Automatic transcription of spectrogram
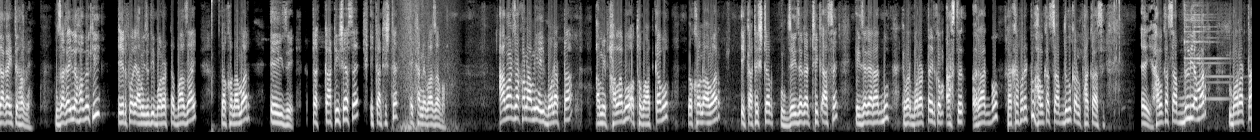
জাগাইতে হবে। জাগাইলে হবে কি? এরপরে আমি যদি বনারটা বাজাই, তখন আমার এই যে একটা কাঠিস আছে, এই কাঠিসটা এখানে বাজাবো। আবার যখন আমি এই বনারটা আমি ফালাবো অথবা আটকাবো, তখন আমার এই কাঠিসটা যেই জায়গায় ঠিক আছে, এই জায়গায় রাখব। এবার বনারটা এরকম আস্তে রাখব, রাখার পরে একটু হালকা চাপ দেবো, কারণ ফাঁকা আছে। এই হালকা চাপ দিলেই আমার বনারটা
